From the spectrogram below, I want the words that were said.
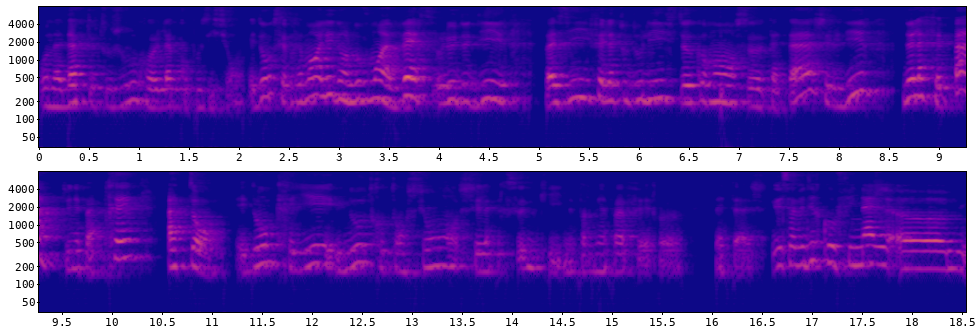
On adapte toujours euh, la proposition. Et donc, c'est vraiment aller dans le mouvement inverse, au lieu de dire, vas-y, fais la to-do list, commence ta tâche, et lui dire, ne la fais pas, tu n'es pas prêt, attends. Et donc créer une autre tension chez la personne qui ne parvient pas à faire euh, la tâche. Et ça veut dire qu'au final, euh,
